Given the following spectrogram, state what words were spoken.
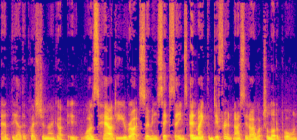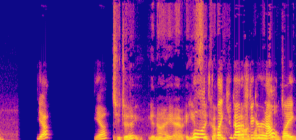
And the other question I got it was, how do you write so many sex scenes and make them different? And I said, I watch a lot of porn. Yeah. Yeah. Yes, you do, you know. uh, you Well, it's like you gotta figure it out, like,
